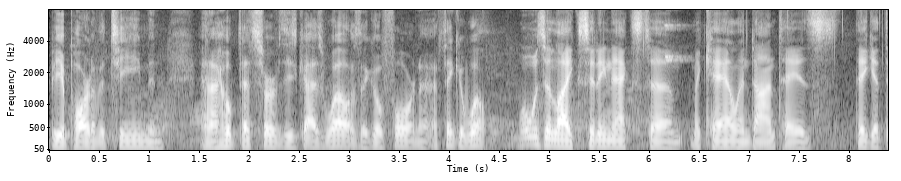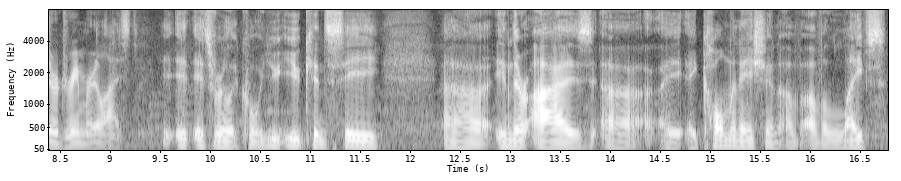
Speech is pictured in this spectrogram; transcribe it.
be a part of a team. And, and I hope that serves these guys well as they go forward. And I think it will. What was it like sitting next to Mikal and Donte as they get their dream realized? It, it's really cool. You you can see uh, in their eyes uh, a, a, culmination of, of a life's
